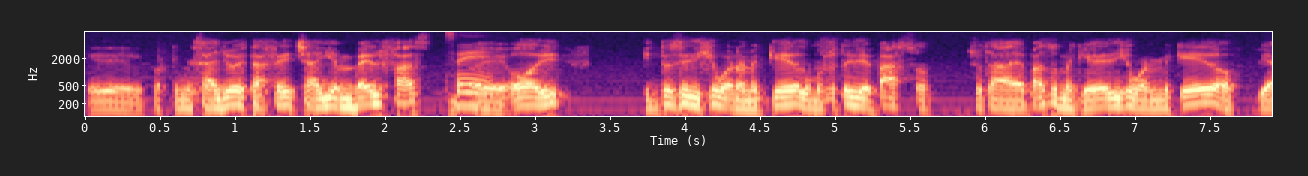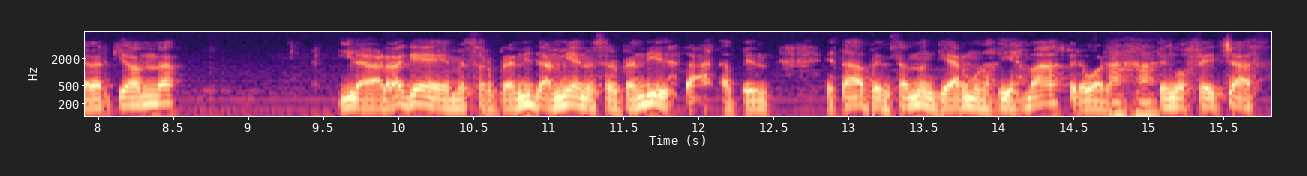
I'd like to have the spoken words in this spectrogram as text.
eh, porque me salió esta fecha ahí en Belfast eh, hoy. Entonces dije, bueno, me quedo, como yo estoy de paso, yo estaba de paso, me quedé, dije, bueno, me quedo, voy a ver qué onda. Y la verdad que me sorprendí también, me sorprendí, hasta, hasta estaba pensando en quedarme unos días más, pero bueno, tengo fechas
